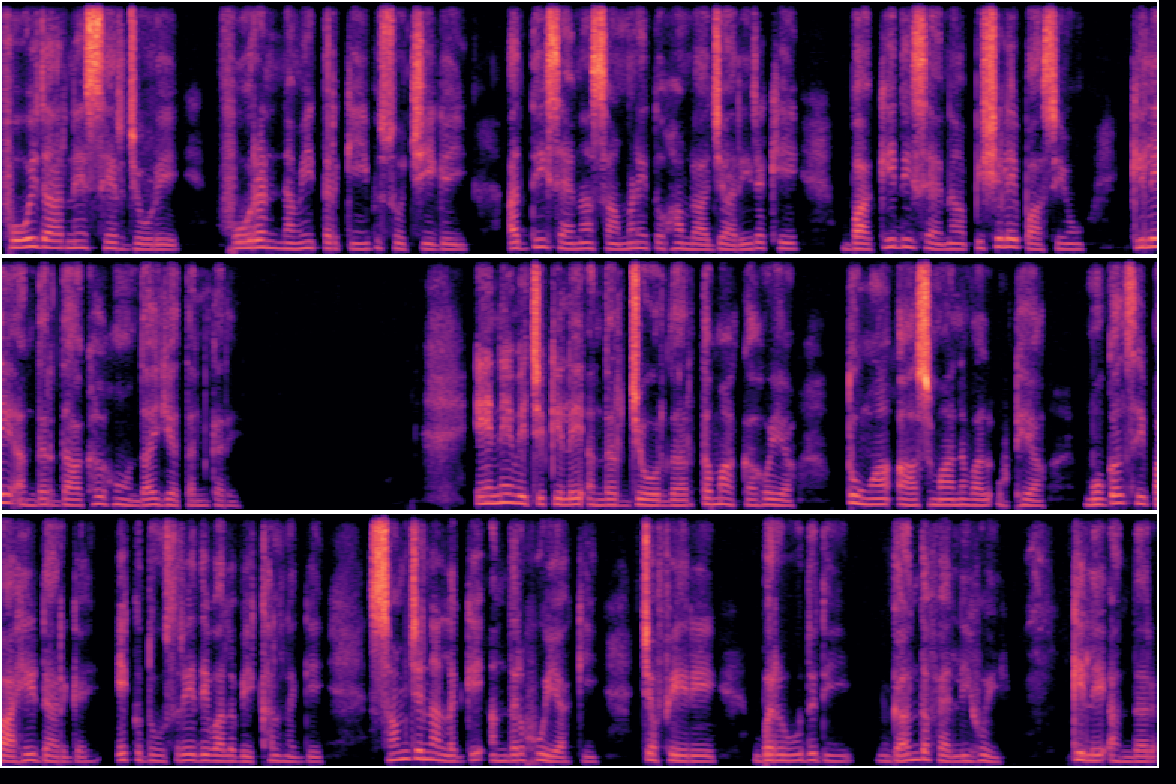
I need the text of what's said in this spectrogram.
ਫੌਜਦਾਰ ਨੇ ਸਿਰ ਜੋੜੇ। ਫੌਰਨ ਨਵੀਂ ਤਰਕੀਬ ਸੋਚੀ ਗਈ। ਅੱਧੀ ਸੈਨਾ ਸਾਹਮਣੇ ਤੋਂ ਹਮਲਾ ਜਾਰੀ ਰੱਖੇ। ਬਾਕੀ ਦੀ ਸੈਨਾ ਪਿਛਲੇ ਪਾਸਿਓਂ ਕਿਲੇ ਅੰਦਰ ਦਾਖਲ ਹੋਣ ਦਾ ਯਤਨ ਕਰੇ। ਇਹਨੇ ਵਿੱਚ ਕਿਲੇ ਅੰਦਰ ਜ਼ੋਰਦਾਰ ਧਮਾਕਾ ਹੋਇਆ। ਧੂੰਆਂ ਆਸਮਾਨ ਵੱਲ ਉੱਠਿਆ। ਮੁਗਲ ਸਿਪਾਹੀ ਡਰ ਗਏ। ਇੱਕ ਦੂਸਰੇ ਦੇ ਵੱਲ ਵੇਖਣ ਲੱਗੇ। ਸਮਝ ਨਾ ਲੱਗੇ ਅੰਦਰ ਹੋਇਆ ਕੀ। ਚਫੇਰੇ, ਬਰੂਦ ਦੀ ਗੰਧ ਫੈਲੀ ਹੋਈ। ਕਿਲੇ ਅੰਦਰ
